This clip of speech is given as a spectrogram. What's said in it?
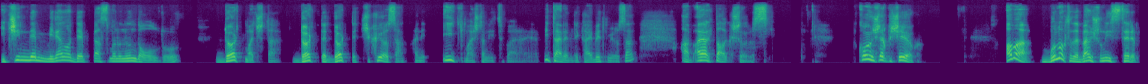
içinde Milano deplasmanının da olduğu dört maçta dörtte dörtte çıkıyorsan hani ilk maçtan itibaren yani bir tane bile kaybetmiyorsan abi ayakta alkışlanırsın. Konuşacak bir şey yok. Ama bu noktada ben şunu isterim.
